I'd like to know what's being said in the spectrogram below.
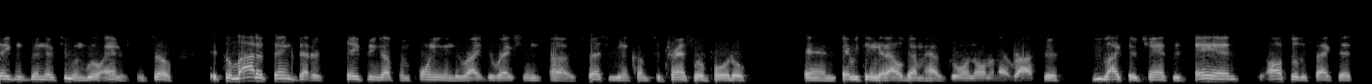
Saban's been there too, and Will Anderson. So it's a lot of things that are shaping up and pointing in the right direction, uh, especially when it comes to transfer portal and everything that Alabama has going on on that roster. You like their chances, and also the fact that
